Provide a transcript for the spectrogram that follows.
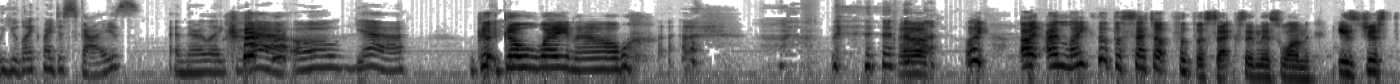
you like my disguise?" And they're like, "Yeah, oh yeah." go, go away now Uh, like I, I like that the setup for the sex in this one is just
